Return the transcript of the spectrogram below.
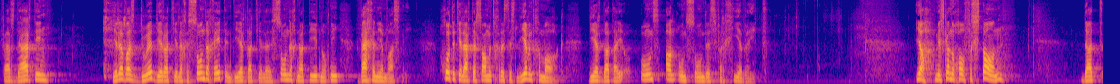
Vers 13 Julle was dood deurdat julle gesondig het en deurdat julle sondige natuur nog nie weggeneem was nie. God het julle egter saam met Christus lewend gemaak deurdat hy ons al ons sondes vergewe het. Ja, mens kan nogal verstaan dat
